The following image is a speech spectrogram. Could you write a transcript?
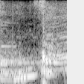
좀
